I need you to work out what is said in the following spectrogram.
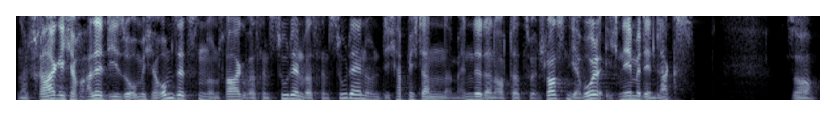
Und dann frage ich auch alle, die so um mich herum sitzen und frage, was nimmst du denn, was nimmst du denn? Und ich habe mich dann am Ende dann auch dazu entschlossen, jawohl, ich nehme den Lachs. So.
